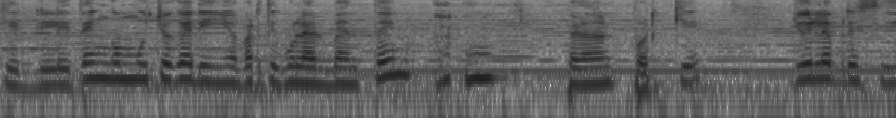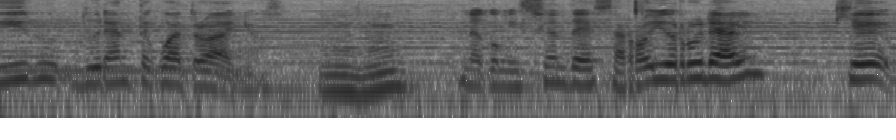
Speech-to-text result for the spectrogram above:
que le tengo mucho cariño particularmente, perdón, porque yo la presidí durante cuatro años. Una comisión de desarrollo rural que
